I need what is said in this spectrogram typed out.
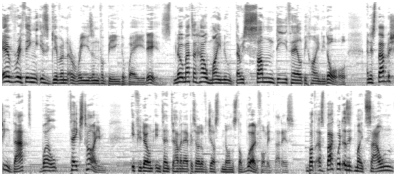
Everything is given a reason for being the way it is. No matter how minute, there is some detail behind it all, and establishing that, well, takes time. If you don't intend to have an episode of just non-stop word vomit, that is. But as backward as it might sound,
